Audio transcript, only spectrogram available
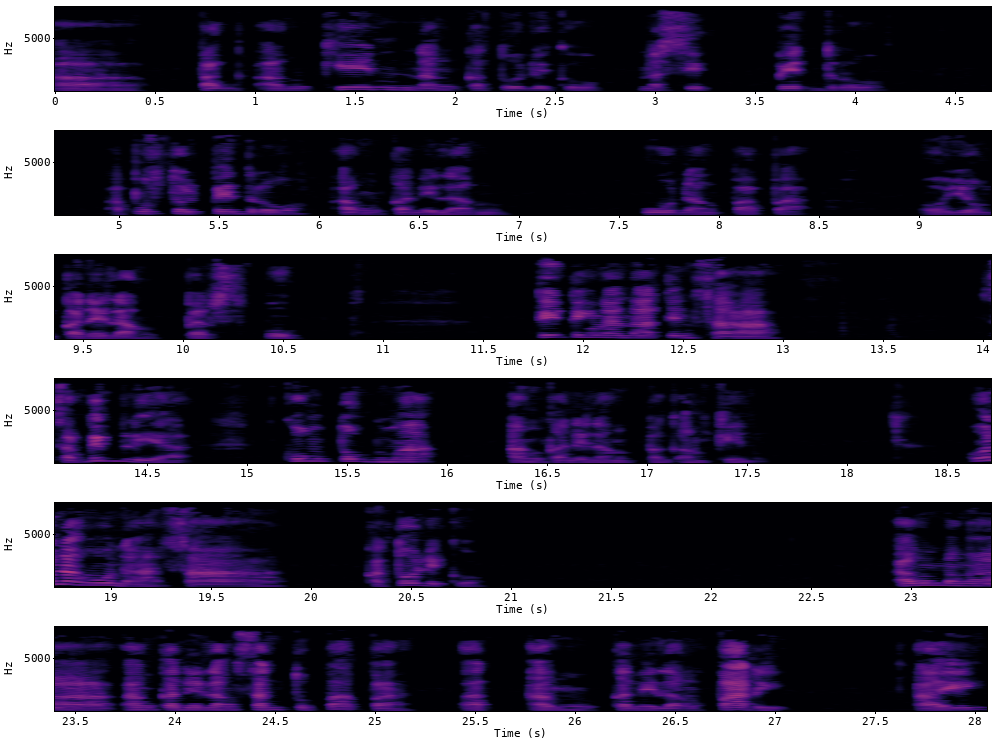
ah, pag-angkin ng Katoliko na si Pedro, Apostol Pedro ang kanilang unang papa o yung kanilang first pope. Titingnan natin sa sa Biblia kung tugma ang kanilang pag-angkin. Unang-una sa Katoliko, ang mga ang kanilang Santo Papa at ang kanilang pari ay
